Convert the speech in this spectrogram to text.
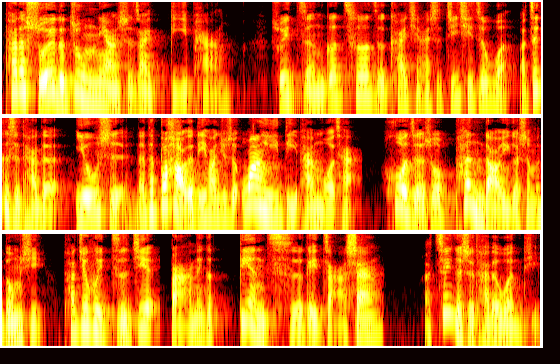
它的所有的重量是在底盘，所以整个车子开起来是极其之稳啊，这个是它的优势。那它不好的地方就是，万一底盘摩擦。或者说碰到一个什么东西，它就会直接把那个电池给砸伤啊，这个是它的问题。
